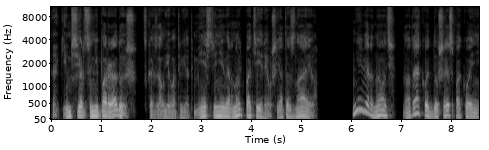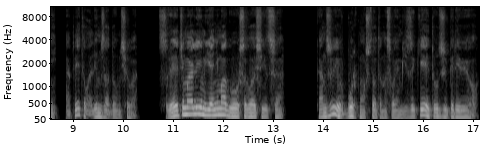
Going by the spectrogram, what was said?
«Таким сердце не порадуешь», — сказал я в ответ. «Мести не вернуть потери, уж я-то знаю». «Не вернуть, но так хоть душе спокойней», — ответил Алим задумчиво. «С этим, Алим, я не могу согласиться». Канжиев буркнул что-то на своем языке и тут же перевел.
